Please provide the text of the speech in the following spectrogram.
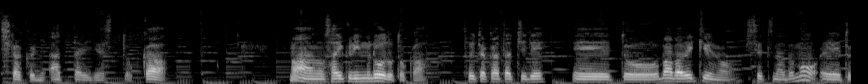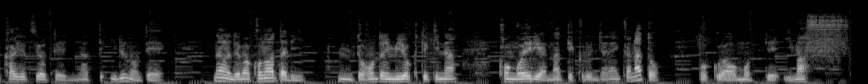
近くにあったりですとか、まあ、あの、サイクリングロードとか、そういった形で、えっ、と、まあ、バーベキューの施設なども、えっ、と、開設予定になっているので、なので、まあ、このあたり、うんと、本当に魅力的な今後エリアになってくるんじゃないかなと、僕は思っています。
